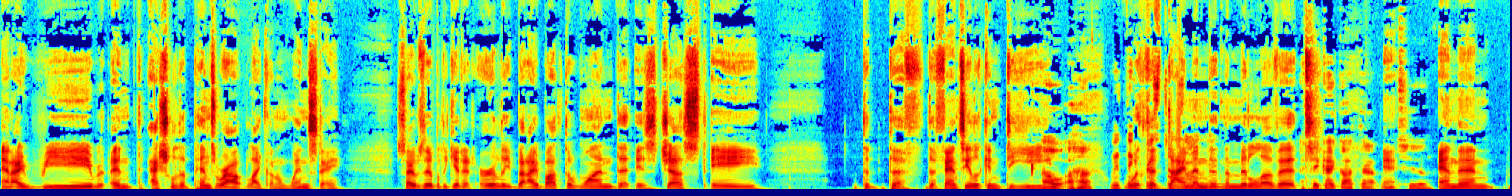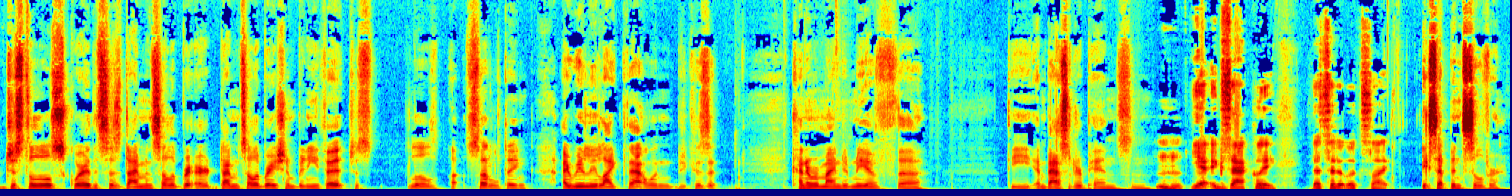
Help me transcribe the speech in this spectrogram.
And I re and actually the pins were out like on a Wednesday, so I was able to get it early. But I bought the one that is just a the the the fancy looking D Oh, uh huh. with the with the diamond in the middle of it. I think I got that one too. and then just a little square that says diamond celebra- diamond celebration beneath it just a little uh, subtle thing i really liked that one because it kind of reminded me of the the ambassador pins and hmm Yeah, exactly. That's what it looks like. except in silver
